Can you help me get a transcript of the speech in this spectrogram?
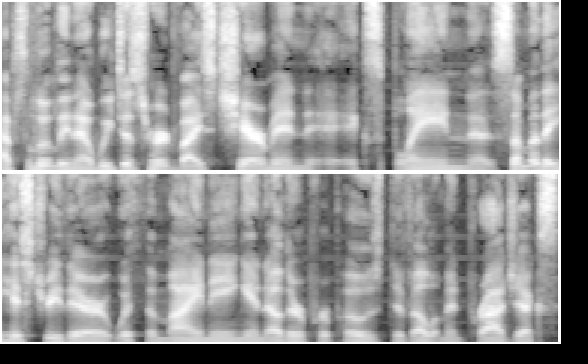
Absolutely. Now, we just heard Vice Chairman explain uh, some of the history there with the mining and other proposed development projects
